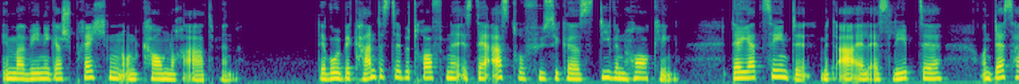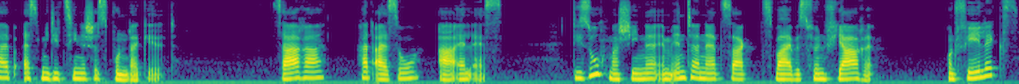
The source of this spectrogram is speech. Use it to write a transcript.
immer weniger sprechen und kaum noch atmen. Der wohl bekannteste Betroffene ist der Astrophysiker Stephen Hawking, der Jahrzehnte mit ALS lebte und deshalb als medizinisches Wunder gilt. Sarah hat also ALS. Die Suchmaschine im Internet sagt zwei bis fünf Jahre. Und Felix,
